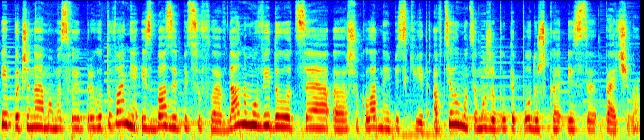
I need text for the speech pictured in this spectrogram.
І починаємо ми своє приготування із бази під суфле. В даному відео це е, шоколадний бісквіт, а в цілому це може бути подушка із печива.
